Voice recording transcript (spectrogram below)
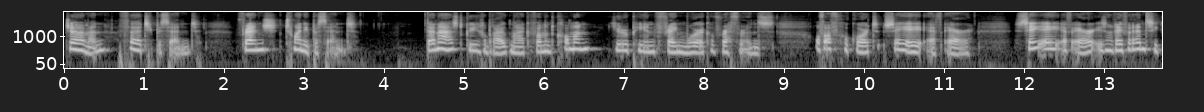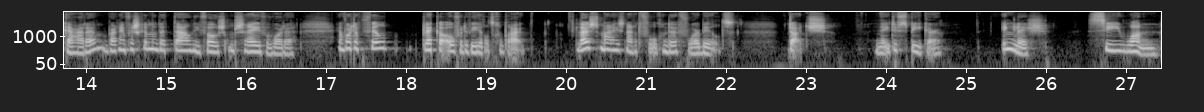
German 30%. French 20%. Daarnaast kun je gebruik maken van een Common European Framework of Reference, of afgekort CEFR. CEFR is een referentiekader waarin verschillende taalniveaus omschreven worden en wordt op veel plekken over de wereld gebruikt. Luister maar eens naar het volgende voorbeeld: Dutch, native speaker. English, C1.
